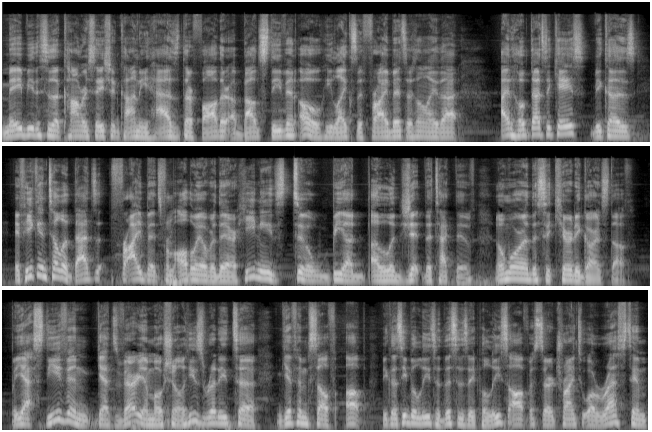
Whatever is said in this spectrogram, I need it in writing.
Maybe this is a conversation Connie has with her father about Steven. Oh, he likes the fry bits or something like that. I'd hope that's the case because if he can tell that that's fry bits from all the way over there, he needs to be a, a legit detective. No more of the security guard stuff. But yeah, Steven gets very emotional. He's ready to give himself up because he believes that this is a police officer trying to arrest him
